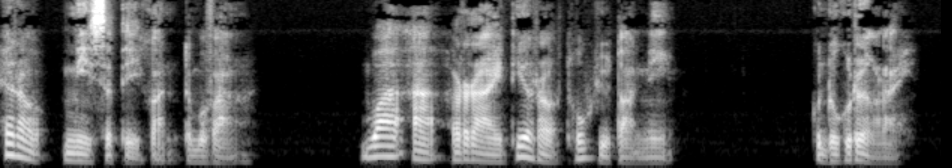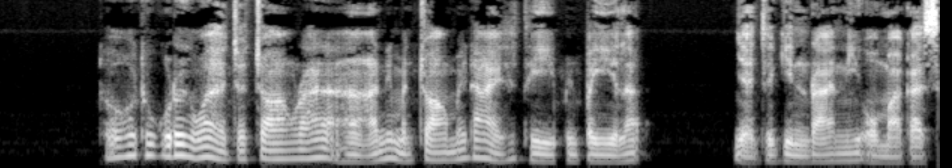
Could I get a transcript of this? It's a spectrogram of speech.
ให้เรามีสติก่อนท่านผู้ฟังว่าอะไรที่เราทุกข์อยู่ตอนนี้ คุณทุกเรื่องอะไรทุกทุกเรื่องว่าจะจองร้านอาหารนี่มันจองไม่ได้สักทีเป็นปีแล้วอยากจะกินร้านนี้โอมากาเซ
